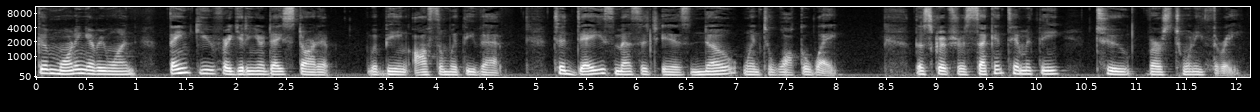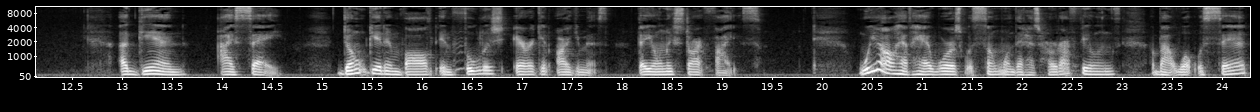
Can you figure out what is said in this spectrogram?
Good morning, everyone. Thank you for getting your day started with being awesome with Yvette. Today's message is Know When to Walk Away. The scripture is 2 Timothy 2, verse 23. Again, I say, don't get involved in foolish, arrogant arguments. They only start fights. We all have had words with someone that has hurt our feelings about what was said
